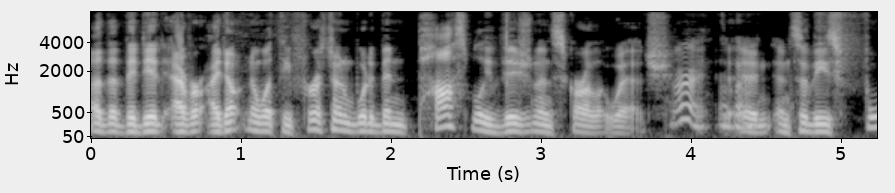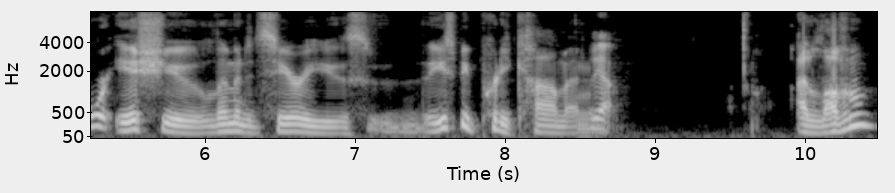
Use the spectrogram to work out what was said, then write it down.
Uh, that they did ever. I don't know what the first one would have been. Possibly Vision and Scarlet Witch. All right, okay. And, and so these four issue limited series, they used to be pretty common. Yeah. I love them.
